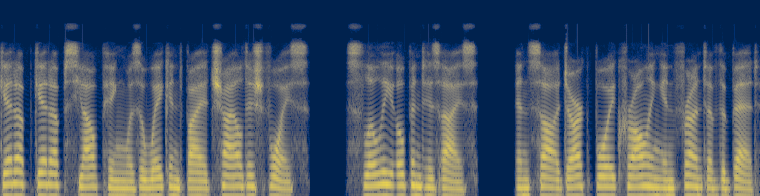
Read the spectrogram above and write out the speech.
Get up get up Xiaoping was awakened by a childish voice, slowly opened his eyes, and saw a dark boy crawling in front of the bed.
